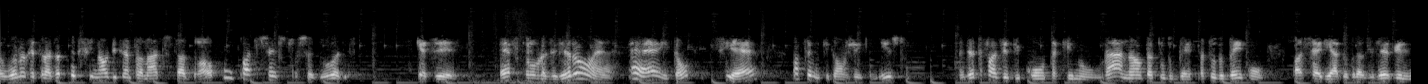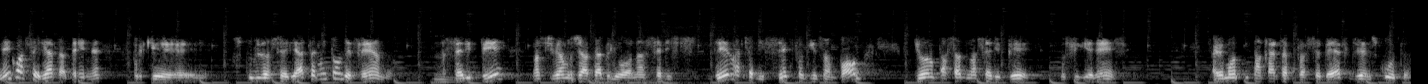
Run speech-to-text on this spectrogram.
o ano retrasado teve final de campeonato estadual com 400 torcedores. Quer dizer, é futebol brasileiro ou não é? É, então, se é, nós temos que dar um jeito nisso. Não adianta fazer de conta que não. Ah, não, tá tudo bem, tá tudo bem com a Série A do brasileiro. Ele nem com a Série A tá bem, né? Porque os clubes da Série A também estão devendo. Na uhum. Série B, nós tivemos já a WO na Série D, na Série C, que foi aqui em São Paulo, e o ano passado na Série B, no Figueirense. Aí eu mando uma carta para a CBF dizendo, escuta,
